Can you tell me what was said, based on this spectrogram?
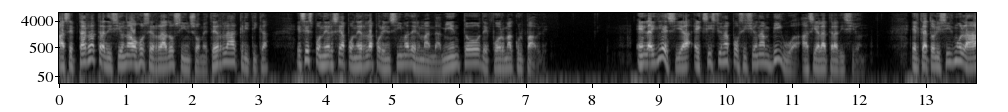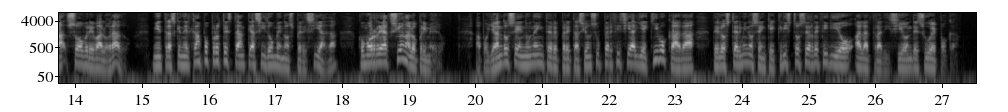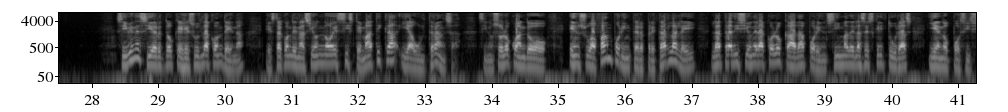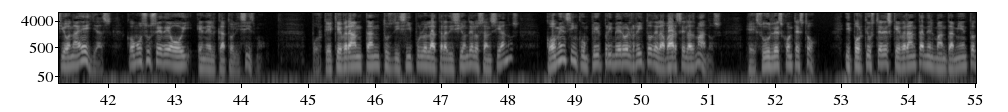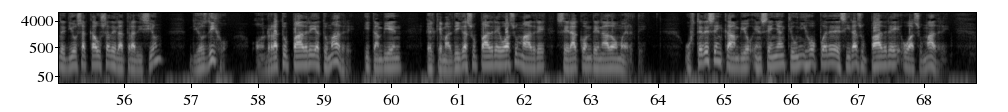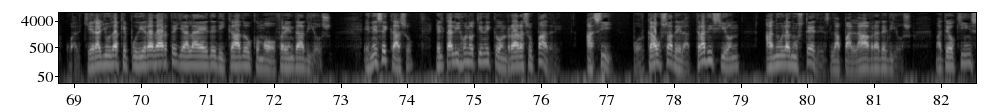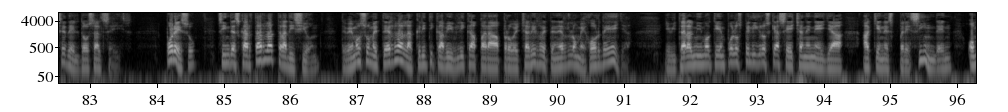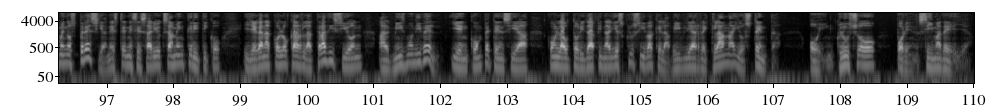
Aceptar la tradición a ojos cerrados sin someterla a crítica es exponerse a ponerla por encima del mandamiento de forma culpable. En la Iglesia existe una posición ambigua hacia la tradición. El catolicismo la ha sobrevalorado, mientras que en el campo protestante ha sido menospreciada como reacción a lo primero, apoyándose en una interpretación superficial y equivocada de los términos en que Cristo se refirió a la tradición de su época. Si bien es cierto que Jesús la condena, esta condenación no es sistemática y a ultranza, sino sólo cuando, en su afán por interpretar la ley, la tradición era colocada por encima de las escrituras y en oposición a ellas, como sucede hoy en el catolicismo. ¿Por qué quebrantan tus discípulos la tradición de los ancianos? Comen sin cumplir primero el rito de lavarse las manos. Jesús les contestó, ¿y por qué ustedes quebrantan el mandamiento de Dios a causa de la tradición? Dios dijo, Honra a tu padre y a tu madre, y también el que maldiga a su padre o a su madre será condenado a muerte. Ustedes, en cambio, enseñan que un hijo puede decir a su padre o a su madre, cualquier ayuda que pudiera darte ya la he dedicado como ofrenda a Dios. En ese caso, el tal hijo no tiene que honrar a su padre. Así, por causa de la tradición, anulan ustedes la palabra de Dios. Mateo 15 del 2 al 6. Por eso, sin descartar la tradición, Debemos someterla a la crítica bíblica para aprovechar y retener lo mejor de ella, y evitar al mismo tiempo los peligros que acechan en ella a quienes prescinden o menosprecian este necesario examen crítico y llegan a colocar la tradición al mismo nivel y en competencia con la autoridad final y exclusiva que la Biblia reclama y ostenta, o incluso por encima de ella.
